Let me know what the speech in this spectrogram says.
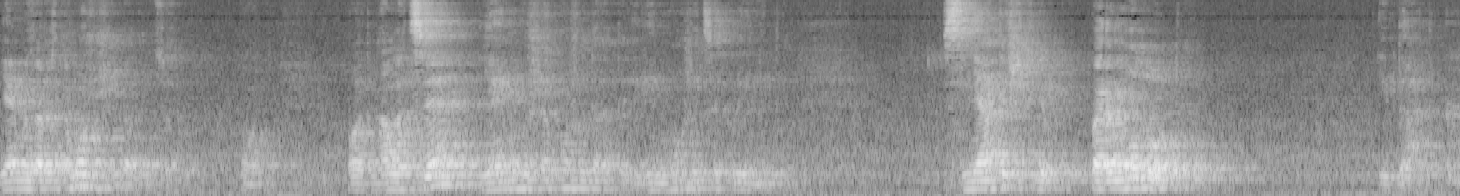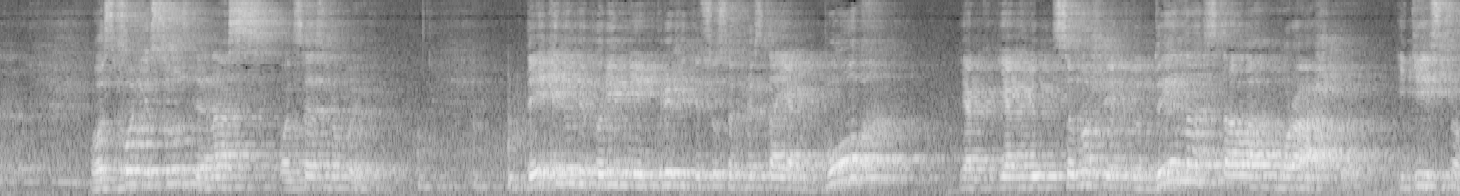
Я йому зараз не можу ще дати цього. От. От. Але це я йому вже можу дати, і він може це прийняти. Зняти шкірку, перемолоти і дати. Господь Ісус для нас оце зробив. Деякі люди порівнюють прихід Ісуса Христа як Бог, як, як, це що як людина стала мурашкою. І дійсно,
